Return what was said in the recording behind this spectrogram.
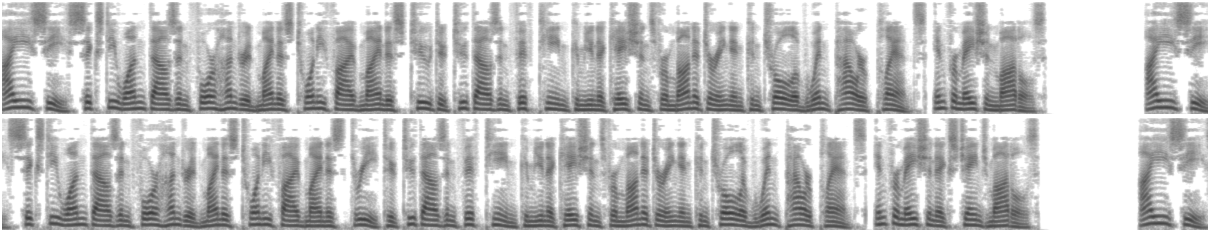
IEC 61400-25-2 to 2015 Communications for Monitoring and Control of Wind Power Plants, Information Models. IEC 61400-25-3 to 2015 Communications for Monitoring and Control of Wind Power Plants, Information Exchange Models IEC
